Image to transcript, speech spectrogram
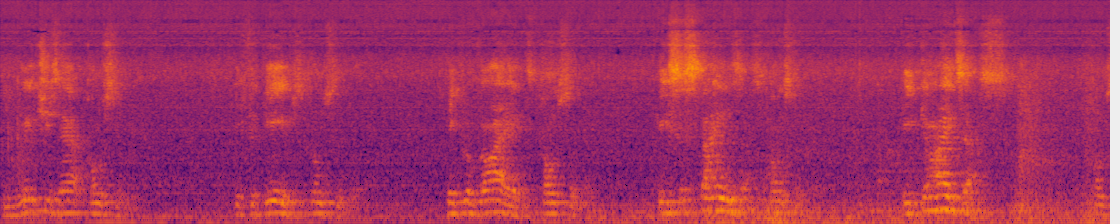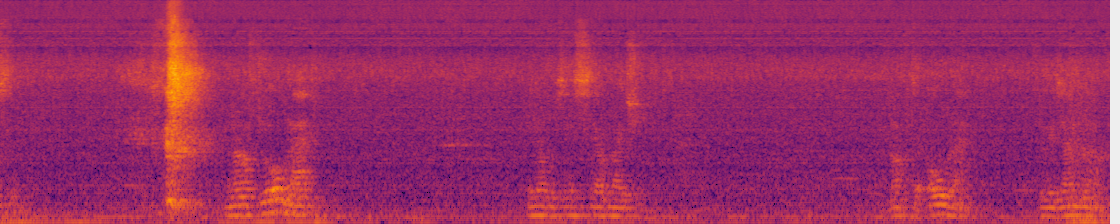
He reaches out constantly. He forgives constantly. He provides constantly. He sustains us constantly. He guides us constantly. And after all that, he offers us salvation. After all that, through his own love,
